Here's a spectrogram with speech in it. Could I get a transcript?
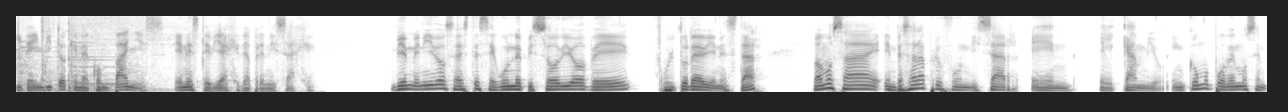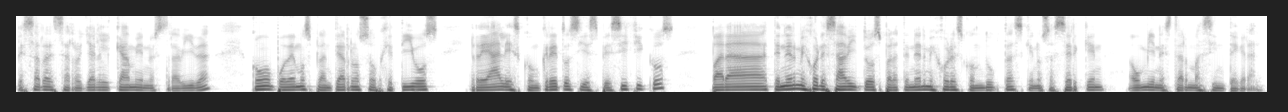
y te invito a que me acompañes en este viaje de aprendizaje. Bienvenidos a este segundo episodio de Cultura de Bienestar. Vamos a empezar a profundizar en el cambio, en cómo podemos empezar a desarrollar el cambio en nuestra vida, cómo podemos plantearnos objetivos reales, concretos y específicos para tener mejores hábitos, para tener mejores conductas que nos acerquen a un bienestar más integral.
